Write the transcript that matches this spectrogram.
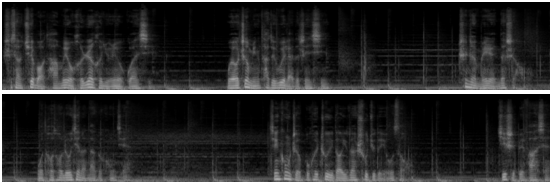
是想确保他没有和任何女人有关系。我要证明他对未来的真心。趁着没人的时候，我偷偷溜进了那个空间。监控者不会注意到一段数据的游走。即使被发现，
